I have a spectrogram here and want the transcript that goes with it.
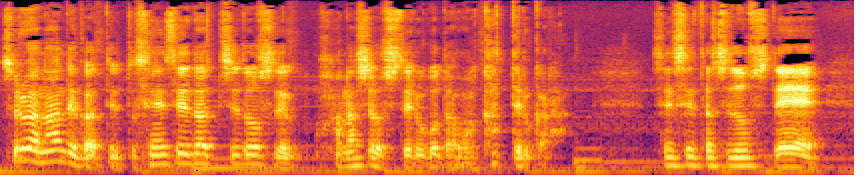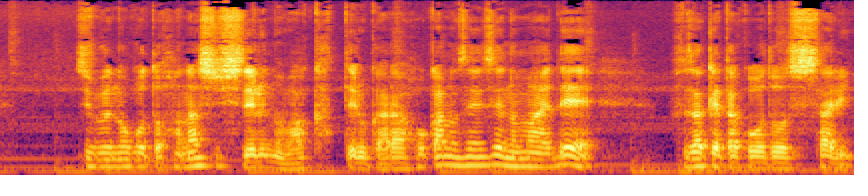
それは何でかっていうと先生たち同士で話をしてることは分かってるから。先生たち同士で自分のことを話してるの分かってるから他の先生の前でふざけた行動をしたり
